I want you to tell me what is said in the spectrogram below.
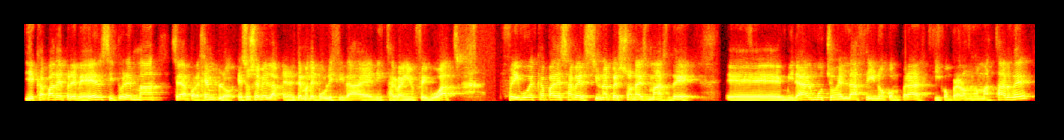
Y es capaz de prever si tú eres más, o sea, por ejemplo, eso se ve en, el tema de publicidad en Instagram y en Facebook Ads. Facebook es capaz de saber si una persona es más de eh, mirar muchos enlaces y no comprar y comprar a lo mejor más tarde,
